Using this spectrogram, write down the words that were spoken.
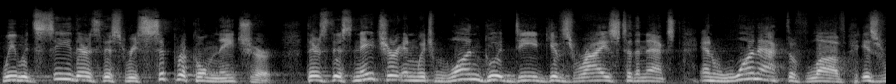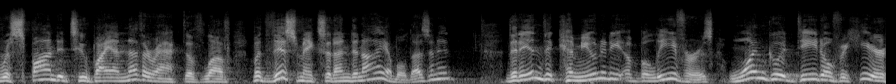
we would see there's this reciprocal nature. There's this nature in which one good deed gives rise to the next, and one act of love is responded to by another act of love. But this makes it undeniable, doesn't it? That in the community of believers, one good deed over here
